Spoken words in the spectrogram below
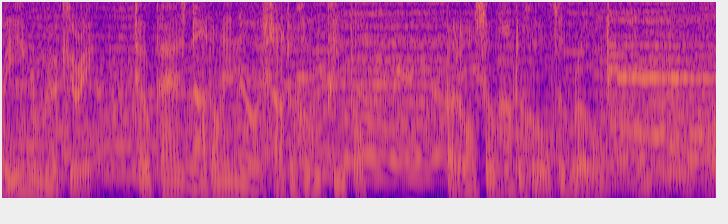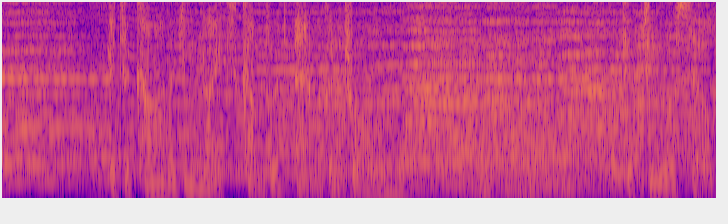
Being a Mercury, Topaz not only knows how to hold people, but also how to hold the road. It's a car that unites comfort and control. Picture yourself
